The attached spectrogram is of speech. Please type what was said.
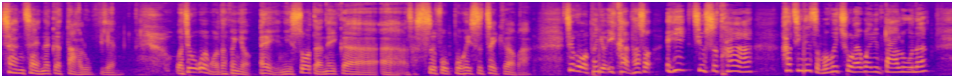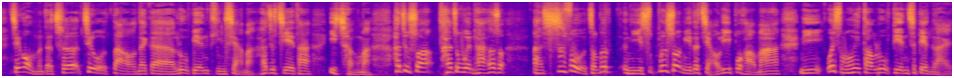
站在那个大路边。我就问我的朋友：“哎，你说的那个呃师傅不会是这个吧？”结果我朋友一看，他说：“哎，就是他啊！他今天怎么会出来外面大路呢？”结果我们的车就到那个路边停下嘛，他就接他一程嘛。他就说，他就问他，他说：“啊，师傅，怎么你是不是说你的脚力不好吗？你为什么会到路边这边来？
